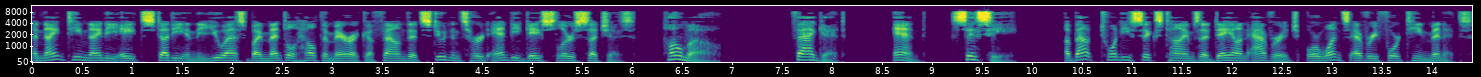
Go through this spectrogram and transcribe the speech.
A 1998 study in the U.S. by Mental Health America found that students heard anti-gay slurs such as «homo», «faggot» and «sissy» about 26 times a day on average, or once every 14 minutes.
